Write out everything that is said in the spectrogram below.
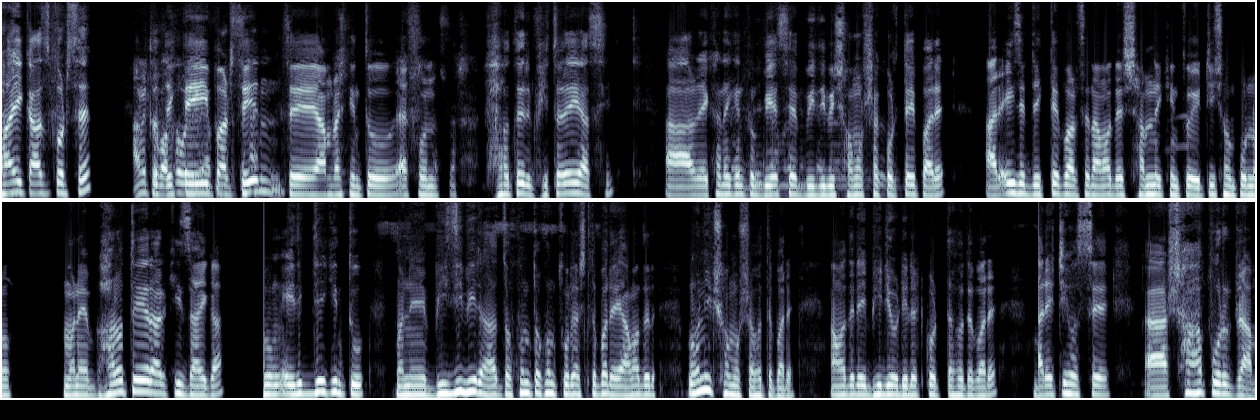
ভাই কাজ করছে। আমি তো দেখতেই পারছি যে আমরা কিন্তু এখন ভারতের ভিতরেই আছি। আর এখানে কিন্তু বিএসএফ বিজিবি সমস্যা করতেই পারে। আর এই যে দেখতে পারছেন আমাদের সামনে কিন্তু এটি সম্পূর্ণ মানে ভারতের আর কি জায়গা এবং এই দিক দিয়ে কিন্তু মানে বিজিবিরা যখন তখন চলে আসতে পারে আমাদের অনেক সমস্যা হতে পারে। আমাদের এই ভিডিও ডিলিট করতে হতে পারে। আর এটি হচ্ছে শাহপুর গ্রাম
